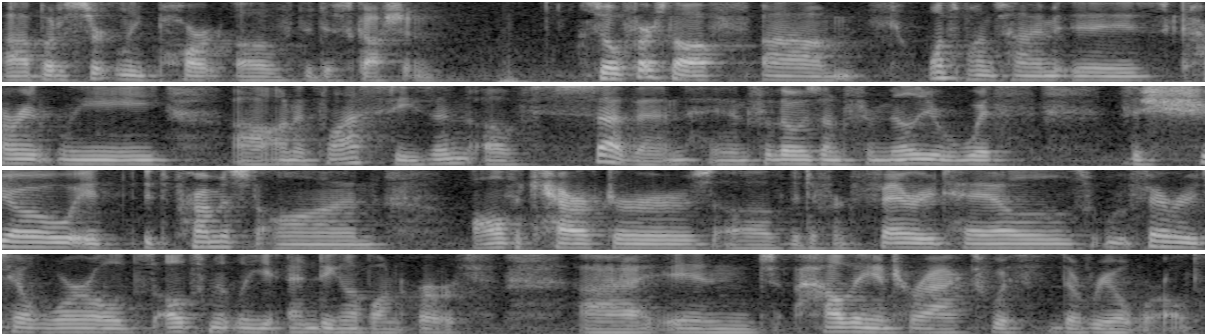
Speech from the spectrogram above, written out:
uh, but are certainly part of the discussion. So first off, um, Once Upon a Time is currently uh, on its last season of seven, and for those unfamiliar with the show, it, it's premised on all the characters of the different fairy tales, fairy tale worlds, ultimately ending up on Earth, uh, and how they interact with the real world.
